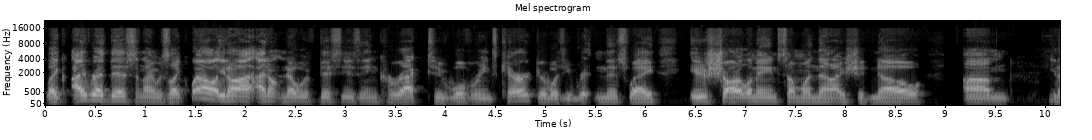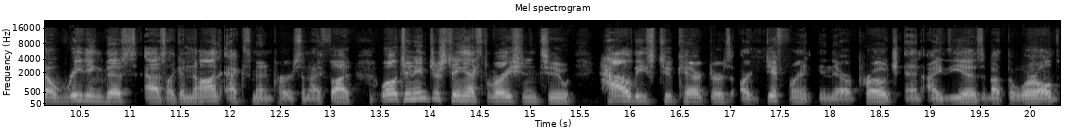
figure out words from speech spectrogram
like, I read this and I was like, well, you know, I, I don't know if this is incorrect to Wolverine's character. Was he written this way? Is Charlemagne someone that I should know? Um, you know, reading this as like a non X Men person, I thought, well, it's an interesting exploration into how these two characters are different in their approach and ideas about the world,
